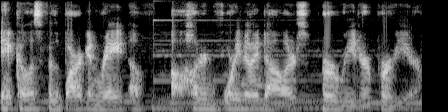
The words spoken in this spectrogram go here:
It goes for the bargain rate of $149 per reader per year.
